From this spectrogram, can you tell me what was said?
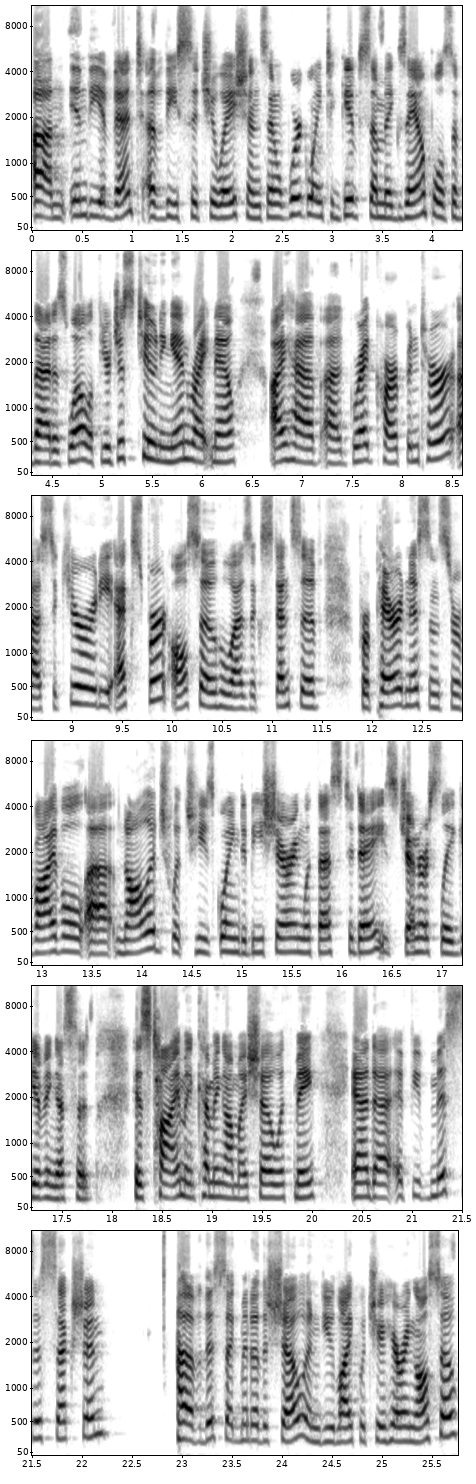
um, in the event of these situations. And we're going to give some examples of that as well. If you're just tuning in right now, I have uh, Greg Carpenter, a security expert, also who has extensive preparedness and survival uh, knowledge, which he's going to be sharing with us today. He's generously giving us a, his time and coming on my show with me. And uh, if you've missed this section, of this segment of the show and you like what you're hearing also,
